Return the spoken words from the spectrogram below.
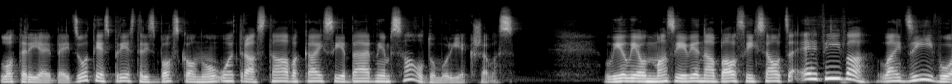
Loterijai beidzoties priesteris Bosko no otrā stāva kaisīja bērniem saldumu riekšavas – Lielie un mazie vienā balsī sauca Evīva, lai dzīvo!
